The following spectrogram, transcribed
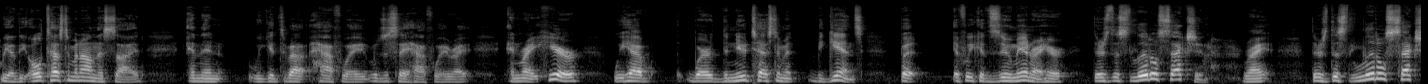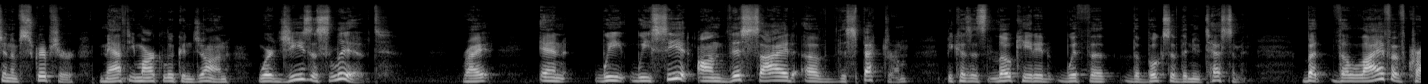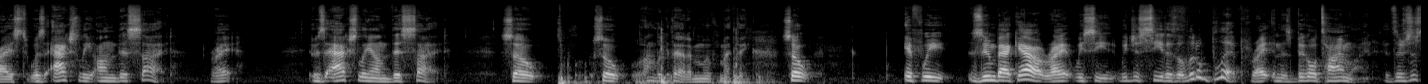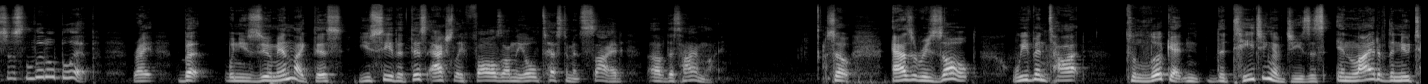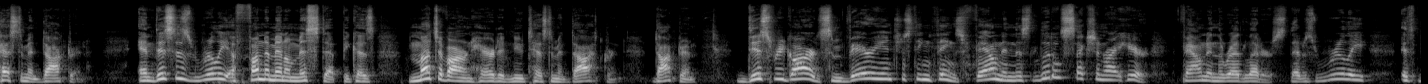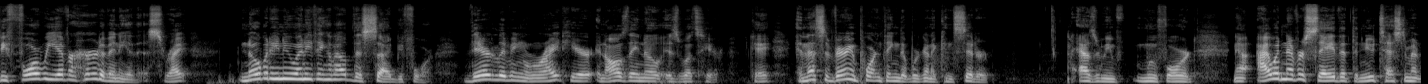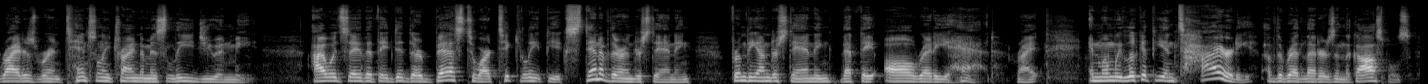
we have the Old Testament on this side, and then we get to about halfway. We'll just say halfway, right? And right here we have where the New Testament begins. But if we could zoom in right here, there's this little section, right? There's this little section of scripture, Matthew, Mark, Luke, and John, where Jesus lived, right? And we we see it on this side of the spectrum because it's located with the, the books of the New Testament. But the life of Christ was actually on this side, right? It was actually on this side. So, so oh, look at that. I moved my thing. So, if we zoom back out, right, we see we just see it as a little blip, right, in this big old timeline. There's just this little blip, right? But when you zoom in like this, you see that this actually falls on the Old Testament side of the timeline. So, as a result, we've been taught to look at the teaching of Jesus in light of the New Testament doctrine. And this is really a fundamental misstep because much of our inherited New Testament doctrine doctrine disregards some very interesting things found in this little section right here, found in the red letters. That is really it's before we ever heard of any of this, right? Nobody knew anything about this side before. They're living right here, and all they know is what's here. Okay, and that's a very important thing that we're going to consider as we move forward. Now, I would never say that the New Testament writers were intentionally trying to mislead you and me. I would say that they did their best to articulate the extent of their understanding from the understanding that they already had, right? And when we look at the entirety of the red letters in the Gospels,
